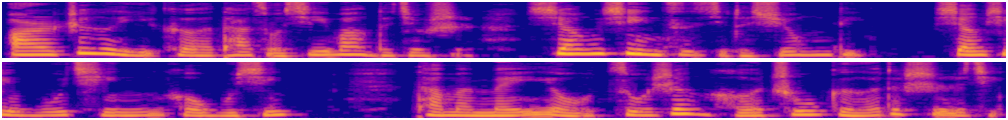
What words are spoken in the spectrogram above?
而这一刻，他所希望的就是相信自己的兄弟，相信无情和无心，他们没有做任何出格的事情，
